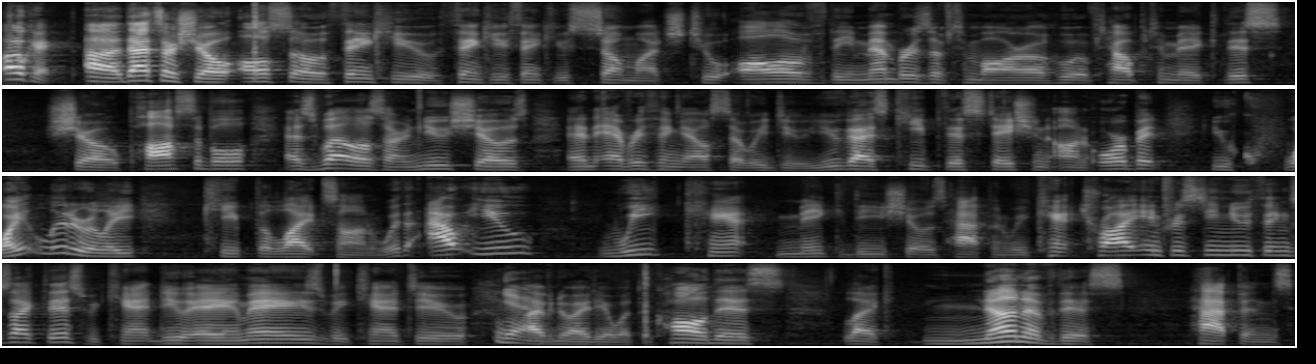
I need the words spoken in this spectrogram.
okay, uh, that's our show. Also, thank you, thank you, thank you so much to all of the members of Tomorrow who have helped to make this show possible, as well as our new shows and everything else that we do. You guys keep this station on orbit. You quite literally keep the lights on. Without you, we can't make these shows happen. We can't try interesting new things like this. We can't do AMAs. We can't do, Yeah. I have no idea what to call this. Like, none of this happens.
